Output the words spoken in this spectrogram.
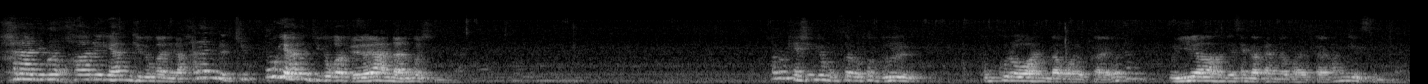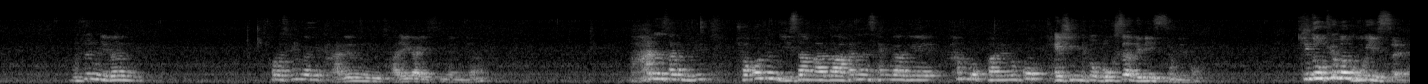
하나님을 화내게 하는 기도가 아니라 하나님을 기쁘게 하는 기도가 되어야 한다는 것입니다. 저는 개신교 목사로서 늘 부끄러워한다고 할까요? 좀 의아하게 생각한다고 할까요? 한 게 있습니다. 무슨 이런 서로 생각이 다른 자리가 있으면요. 많은 사람들이 저거는 이상하다 하는 생각에 한복판에는 꼭 개신교 목사들이 있습니다. 기독교만 거기 있어요.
